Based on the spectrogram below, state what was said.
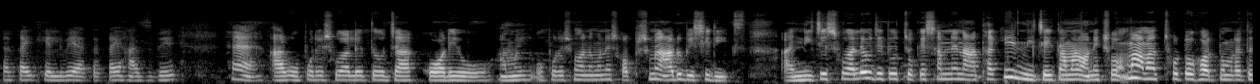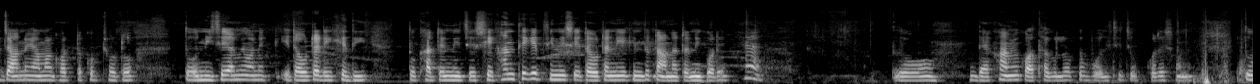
একাকাই খেলবে, একাকাই হাসবে। হ্যাঁ আর ওপরে শোয়ালে তো যা করে ও আমি ওপরে শোয়ানো মানে সবসময় আরও বেশি রিক্স আর নিচে শোয়ালেও যেহেতু চোখের সামনে না থাকি, নিচেই তো আমার অনেক সময় আমার ছোট ঘর তোমরা তো জানোই, আমার ঘরটা খুব ছোট। তো নিচে আমি অনেক এটা ওটা রেখে দিই, তো খাটের নিচে। সেখান থেকে জিনিস এটা ওটা নিয়ে কিন্তু টানাটানি করে হ্যাঁ। তো দেখো আমি কথাগুলো ওকে বলছি, চুপ করে শোনে। তো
